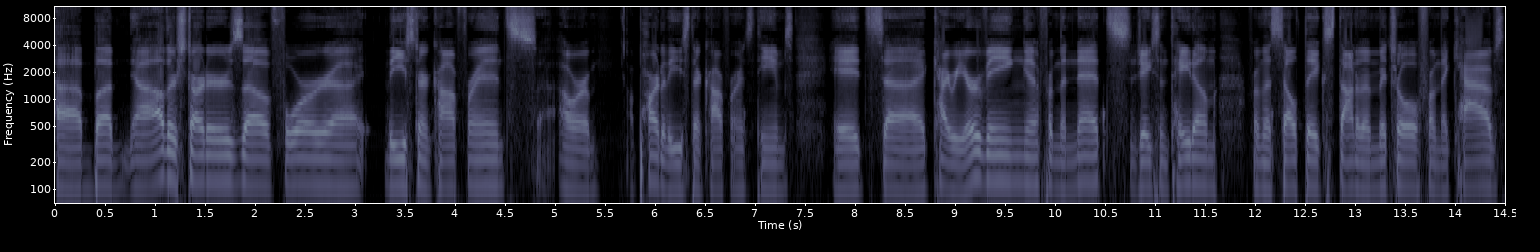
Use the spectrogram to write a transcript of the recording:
Uh, but uh, other starters for the Eastern Conference or a part of the Eastern Conference teams. It's uh, Kyrie Irving from the Nets, Jayson Tatum from the Celtics, Donovan Mitchell from the Cavs,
